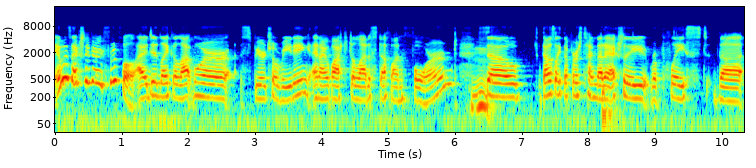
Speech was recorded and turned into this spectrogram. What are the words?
it was actually very fruitful. I did like a lot more spiritual reading and I watched a lot of stuff on Formed. Mm. So that was like the first time that I actually replaced the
